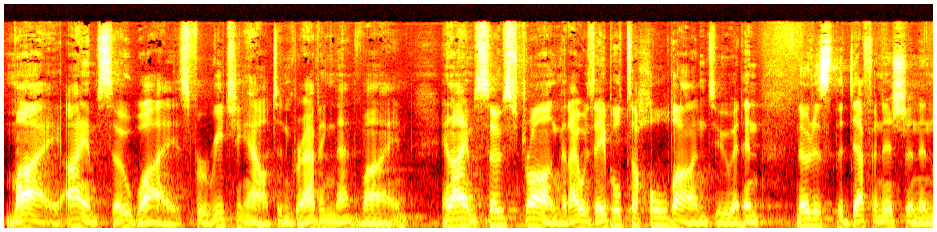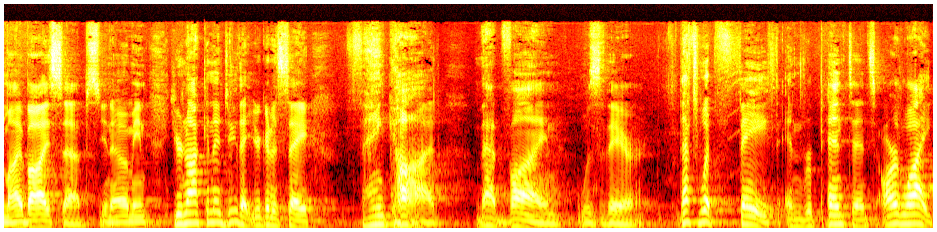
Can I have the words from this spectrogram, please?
My, I am so wise for reaching out and grabbing that vine. And I am so strong that I was able to hold on to it. And notice the definition in my biceps. You know, I mean, you're not going to do that. You're going to say, Thank God that vine was there. That's what faith and repentance are like.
